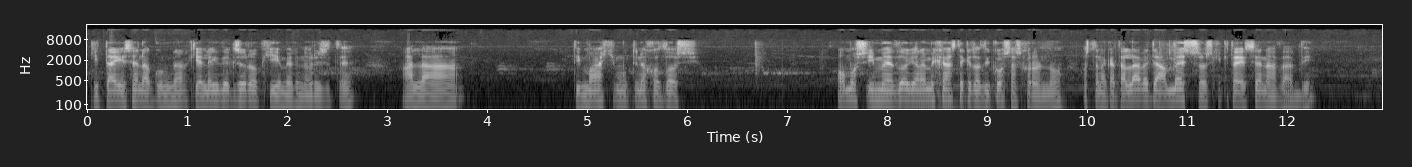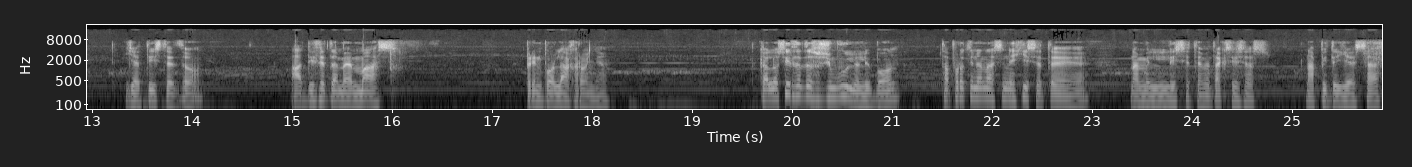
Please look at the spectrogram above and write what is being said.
Κοιτάει εσένα Γκούναρ και λέει δεν ξέρω ποιοι με γνωρίζετε, αλλά τη μάχη μου την έχω δώσει. Όμως είμαι εδώ για να μην χάσετε και το δικό σας χρόνο, ώστε να καταλάβετε αμέσως και κοιτάει εσένα Δάντη, γιατί είστε εδώ, αντίθετα με εμάς πριν πολλά χρόνια. Καλώς ήρθατε στο Συμβούλιο λοιπόν. Θα πρότεινα να συνεχίσετε να μιλήσετε μεταξύ σας, να πείτε για εσάς.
